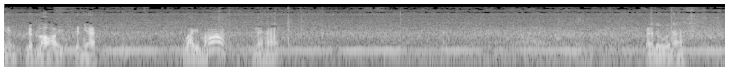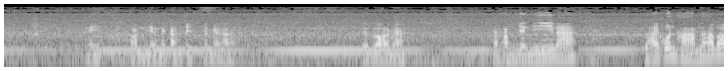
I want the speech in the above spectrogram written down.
นี่ เรียบร้อยเป็นไง ไวมากนะฮะแล้วดูนะ นี่ ความเนียนในการติดเป็นไงฮะ เรียบร้อยไหมนะครับ อย่างนี้นะ หลายคนถามนะครับว่า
